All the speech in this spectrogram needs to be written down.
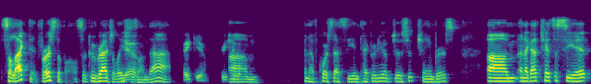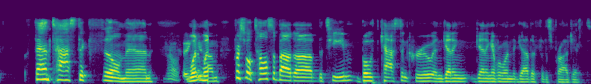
selected. First of all, so congratulations Yeah. on that. Thank you. Appreciate it. Um, and of course, that's the integrity of Joseph Chambers. Um, and I got a chance to see it. Fantastic film, man. No, thank When, you. when, um, first of all, tell us about uh, the team, both cast and crew, and getting getting everyone together for this project.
